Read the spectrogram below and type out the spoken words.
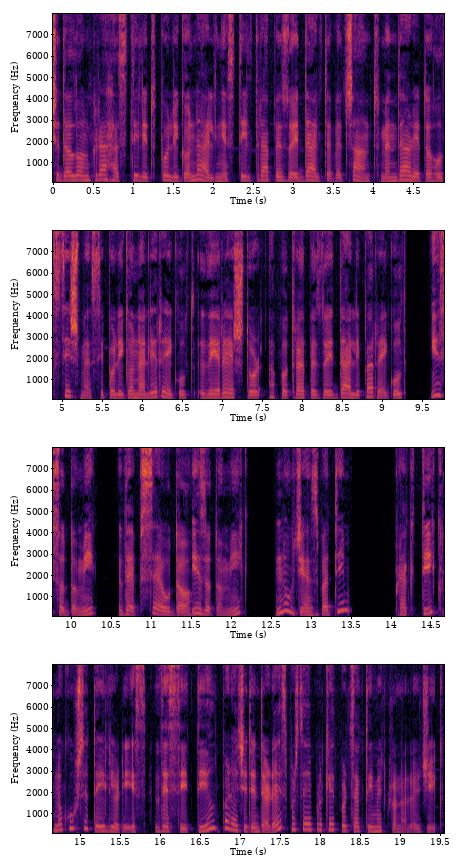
që dallon krahas stilit poligonal një stil trapezoidal të veçantë me ndarje të hollësishme si poligonal i rregullt dhe i rreshtur apo trapezoidal i parregullt, isodomik dhe pseudo-izodomik, nuk gjen zbatim praktik në kushtet e Ilirisë dhe si i tillë paraqet interes për sa i përket përcaktimit kronologjik.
